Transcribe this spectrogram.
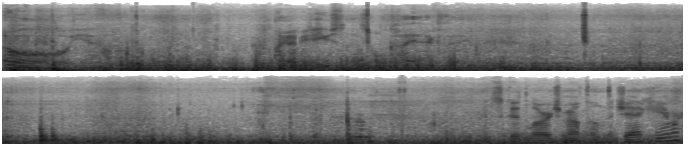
Oh yeah. I gotta get used to this whole kayak thing. Good largemouth on the jackhammer.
